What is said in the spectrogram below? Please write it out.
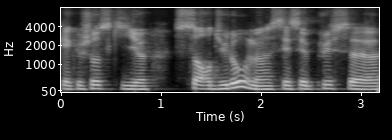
quelque chose qui euh, sort du lot, mais c'est plus. Euh...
